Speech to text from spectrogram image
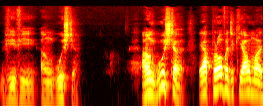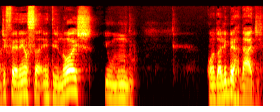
vive a angústia. A angústia é a prova de que há uma diferença entre nós e o mundo. Quando a liberdade,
